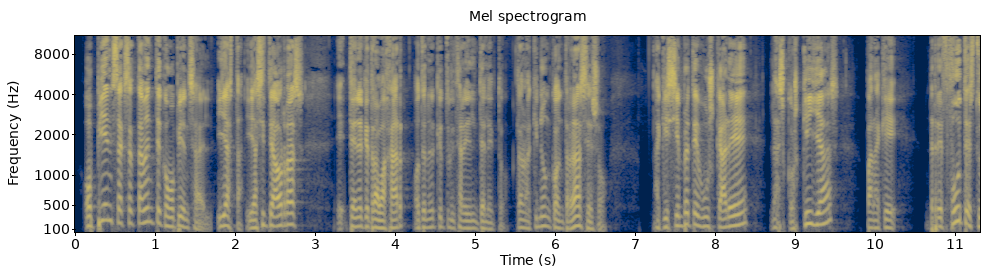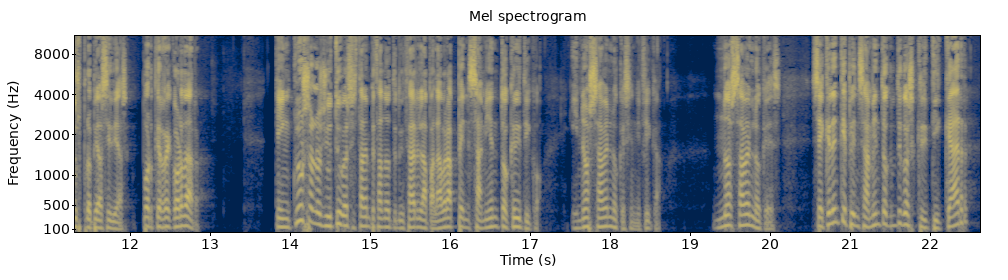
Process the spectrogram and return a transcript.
O piensa exactamente como piensa él. Y ya está. Y así te ahorras eh, tener que trabajar o tener que utilizar el intelecto. Claro, aquí no encontrarás eso. Aquí siempre te buscaré las cosquillas para que refutes tus propias ideas. Porque recordar que incluso los youtubers están empezando a utilizar la palabra pensamiento crítico y no saben lo que significa. No saben lo que es se creen que pensamiento crítico es criticar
